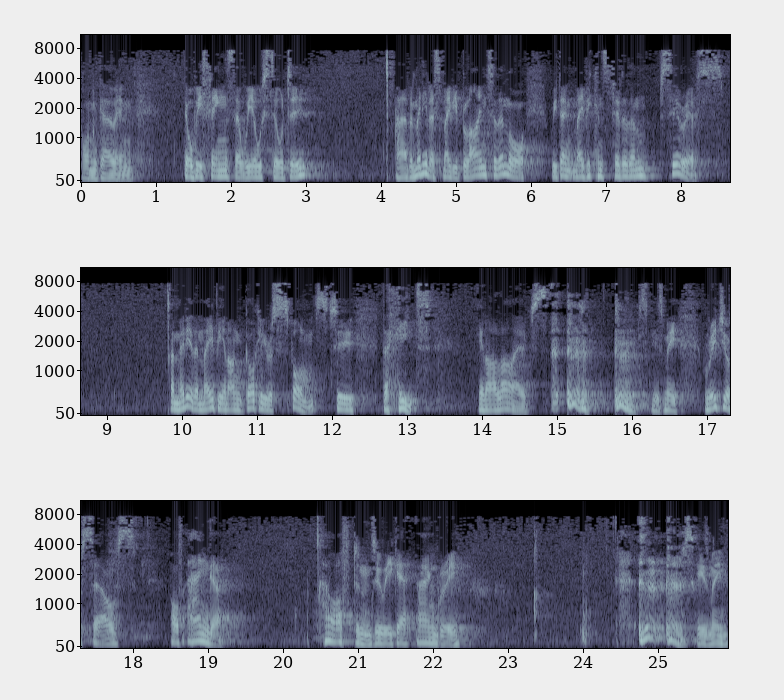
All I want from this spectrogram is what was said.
ongoing. There will be things that we all still do, uh, but many of us may be blind to them or we don't maybe consider them serious. And many of them may be an ungodly response to the heat in our lives. Excuse me. Rid yourselves of anger. How often do we get angry? Excuse me.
